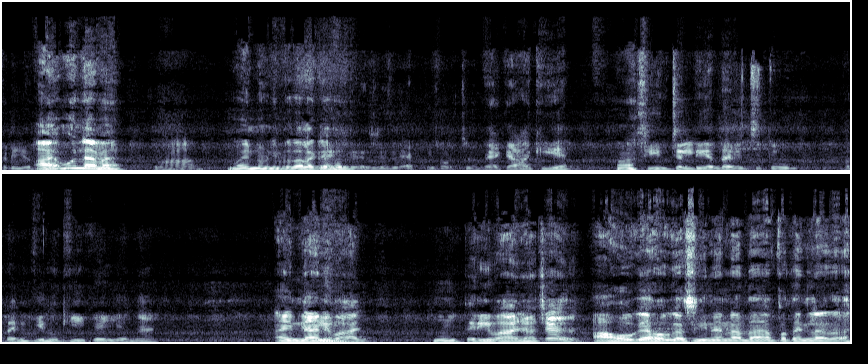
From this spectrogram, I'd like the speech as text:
ਕਰੀ ਜਾਂਦਾ। ਆਇਆ ਬੋਲਿਆ ਮੈਂ? ਹਾਂ। ਮੈਨੂੰ ਨਹੀਂ ਪਤਾ ਲੱਗਿਆ ਫਿਰ। ਐਪੀਸੋਡ 'ਚ ਮੈਂ ਕਿਹਾ ਕੀ ਹੈ? ਹਾਂ। ਸੀਨ ਚੱਲੀ ਜਾਂਦਾ ਵਿੱਚ ਤੂੰ ਪਤਾ ਨਹੀਂ ਕਿਹਨੂੰ ਕੀ ਕਹੀ ਜਾਂਦਾ। ਇੰਨਾ ਨਹੀਂ। ਆਵਾਜ਼। ਹੂੰ। ਤੇਰੀ ਆਵਾਜ਼ ਆ ਚ ਆ ਹੋ ਗਿਆ ਹੋ ਗਿਆ ਸੀਨ ਇਹਨਾਂ ਦਾ ਪਤਾ ਨਹੀਂ ਲੱਗਦਾ।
